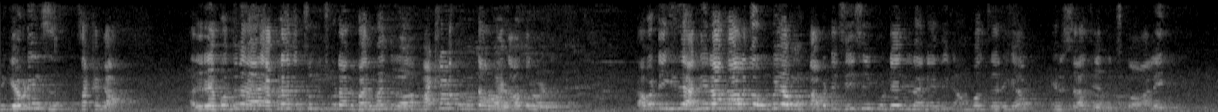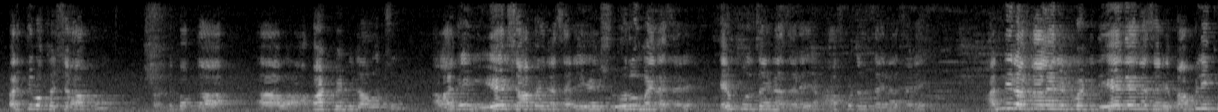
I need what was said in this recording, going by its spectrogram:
మీకు ఎవిడెన్స్ చక్కగా. అది రేపొద్దున ఎక్కడైనా చూపించుకోవడానికి పది మందిలో మాట్లాడుకుని ఉంటారు వాళ్ళు అవతల వాళ్ళు. కాబట్టి ఇది అన్ని రకాలుగా ఉపయోగం. కాబట్టి సీసీ ఫుటేజ్ అనేది కంపల్సరీగా ఇన్స్టాల్ చేయించుకోవాలి. ప్రతి ఒక్క షాపు ప్రతి ఒక్క అపార్ట్మెంట్ కావచ్చు అలాగే ఏ షాప్ అయినా సరే ఏ షోరూమ్ అయినా సరే టెంపుల్స్ అయినా సరే హాస్పిటల్స్ అయినా సరే అన్ని రకాలైనటువంటిది ఏదైనా సరే పబ్లిక్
